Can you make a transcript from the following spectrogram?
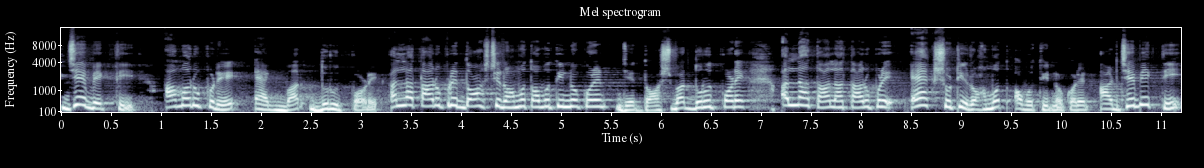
যে ব্যক্তি আমার উপরে একবার দুরুদ পড়ে। আল্লাহ তার উপরে দশটি রহমত অবতীর্ণ করেন। যে দশবার দুরুদ পড়ে, আল্লাহ তালা তার উপরে একশোটি রহমত অবতীর্ণ করেন। আর যে ব্যক্তি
